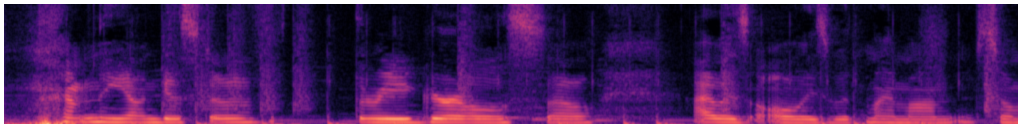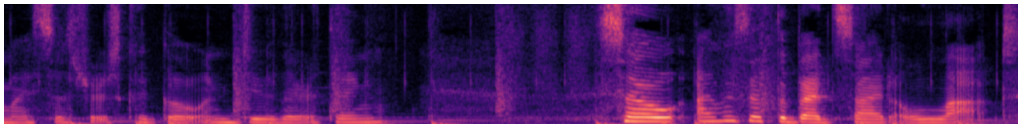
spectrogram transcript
I'm the youngest of three girls, so I was always with my mom so my sisters could go and do their thing. So I was at the bedside a lot.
